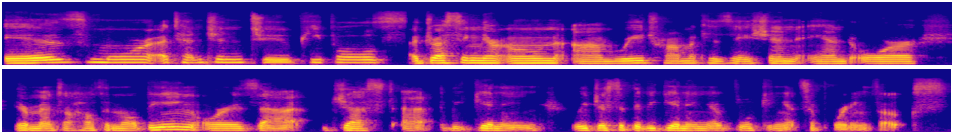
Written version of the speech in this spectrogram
is more attention to people's addressing their own um, re-traumatization and or their mental health and well-being or is that just at the beginning? We just at the beginning of looking at supporting folks.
